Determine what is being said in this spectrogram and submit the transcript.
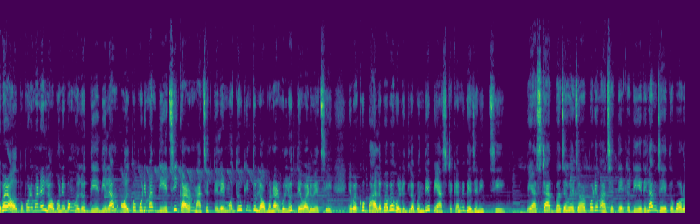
এবার অল্প পরিমাণে লবণ এবং হলুদ দিয়ে দিলাম। অল্প পরিমাণ দিয়েছি কারণ মাছের তেলের মধ্যেও কিন্তু লবণ আর হলুদ দেওয়া রয়েছে। এবার খুব ভালোভাবে হলুদ লবণ দিয়ে পেঁয়াজটাকে আমি ভেজে নিচ্ছি। পেঁয়াজটা আধ ভাজা হয়ে যাওয়ার পরে মাছের তেলটা দিয়ে দিলাম। যেহেতু বড়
